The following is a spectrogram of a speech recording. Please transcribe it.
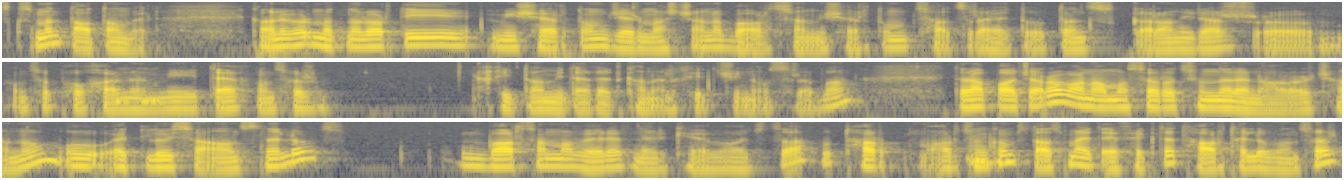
սկսում են տատանվել քանի որ մտնոլորտի մի շերտում ջերմաստիճանը բարձր է մի շերտում ցածր է հետո տենց կարան իրար ոնց է փոխարինեն մի տեղ ոնց որ խիտա մի տեղ այդքան էլ խիտ չի նոսրաբան դրա պատճառով անհամասարություններ են առաջանում ու այդ լույսը անցնելուց բարձրանում վերև ներքև աջ ցախ ու արդյունքում ստացվում է այդ էֆեկտը թարթելու ոնց որ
